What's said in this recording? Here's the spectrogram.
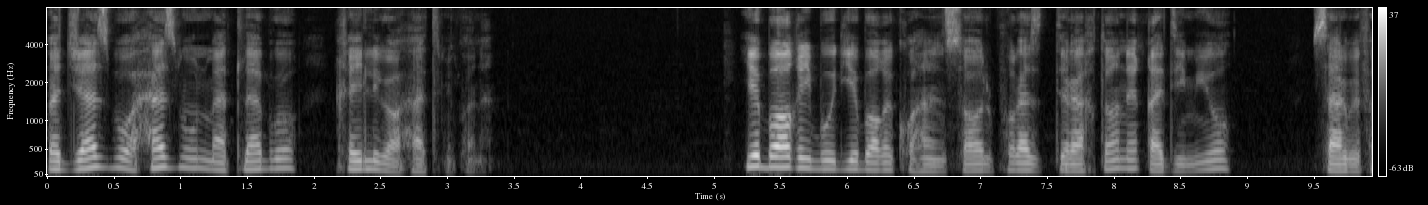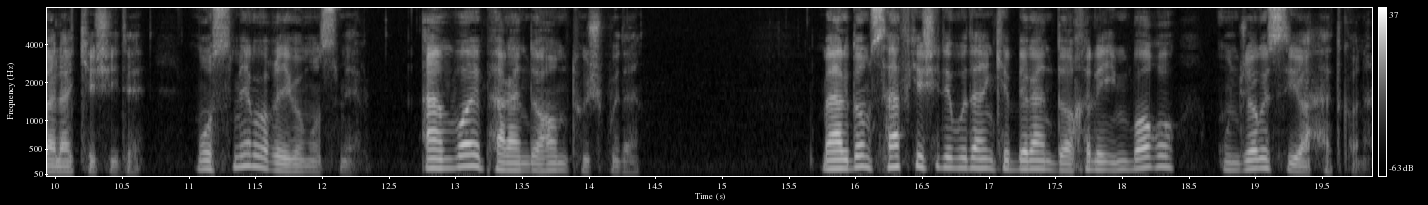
و جذب و حزم اون مطلب رو خیلی راحت می‌کنن. یه باقی بود یه باغ کهنسال پر از درختان قدیمی و سر به فلک کشیده. مسمر و غیر مسمر. انواع پرنده هم توش بودن. مردم صف کشیده بودن که برن داخل این باغ و اونجا رو سیاحت کنن.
